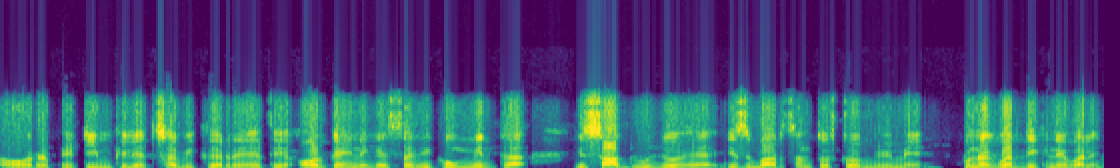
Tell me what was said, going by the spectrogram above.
और अपनी टीम के लिए अच्छा भी कर रहे थे। और कहीं ना कहीं सभी को उम्मीद था कि साधु जो है इस बार संतोष ट्रॉफी में पुनः बार दिखने वाले हैं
